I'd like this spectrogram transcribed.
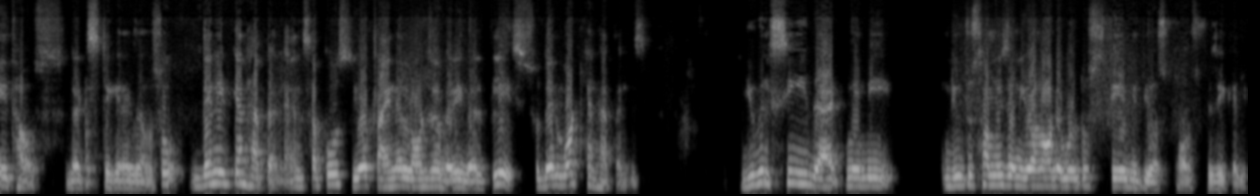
eighth house let's take an example. So then it can happen. And suppose your trinal lords are very well placed. So then what can happen is you will see that maybe due to some reason you are not able to stay with your spouse physically.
